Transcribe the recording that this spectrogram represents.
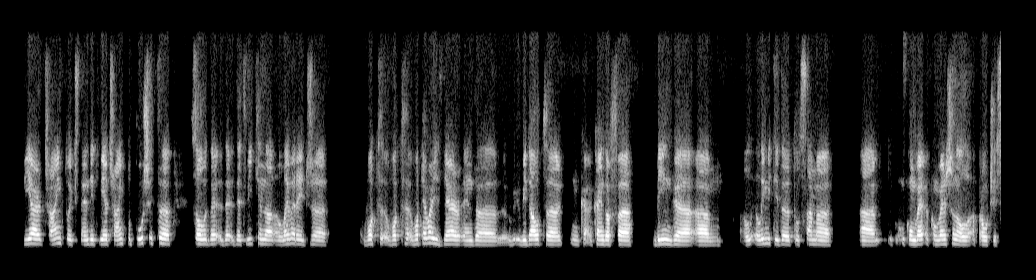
we are trying to extend it. We are trying to push it so that, we can leverage what what whatever is there and uh, without uh, kind of uh, being um, limited to some um, conve- conventional approaches.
